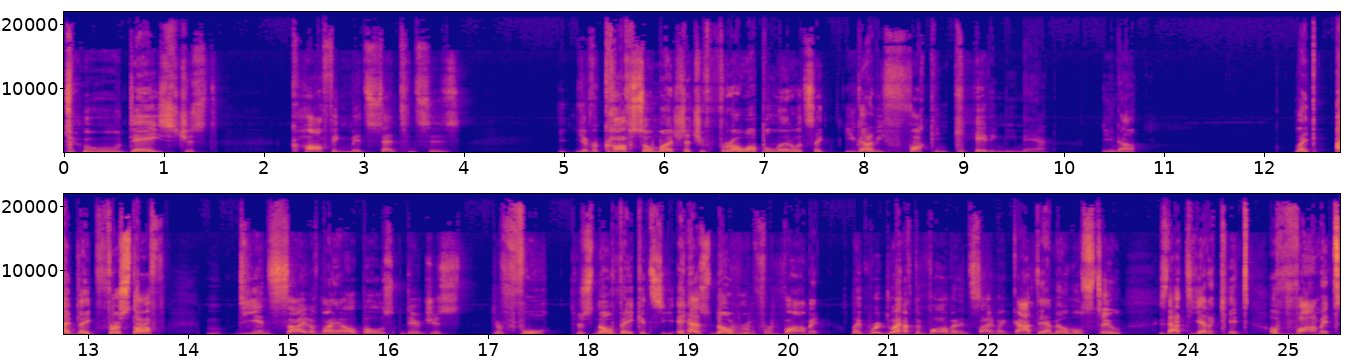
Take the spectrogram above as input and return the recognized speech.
Two days just coughing mid sentences. You ever cough so much that you throw up a little? It's like, you gotta be fucking kidding me, man. You know? Like, I'd like, first off, the inside of my elbows, they're just, they're full. There's no vacancy. It has no room for vomit. Like, where do I have to vomit inside my goddamn elbows, too? Is that the etiquette of vomit?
